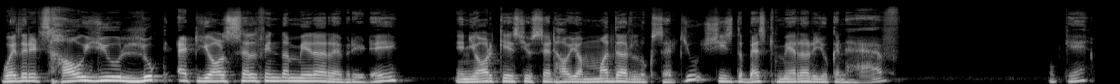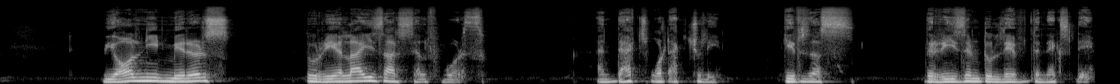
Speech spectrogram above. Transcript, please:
whether it's how you look at yourself in the mirror every day. In your case, you said how your mother looks at you. She's the best mirror you can have. Okay? We all need mirrors to realize our self worth. And that's what actually gives us the reason to live the next day.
